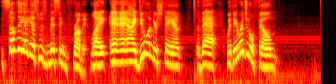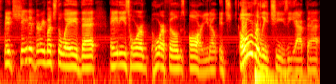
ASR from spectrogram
Something I guess was missing from it. Like, and, and I do understand that with the original film, it's shaded very much the way that 80s horror horror films are. You know, it's overly cheesy at that.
